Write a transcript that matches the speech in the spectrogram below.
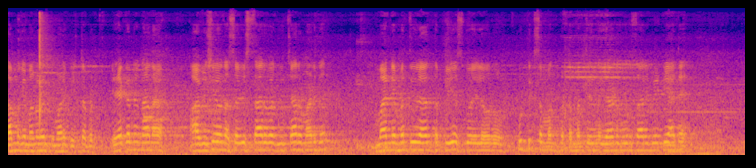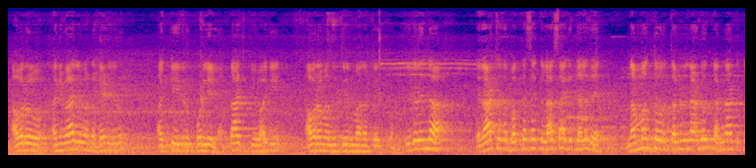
ತಮಗೆ ಮನವರಿಕೆ ಮಾಡೋಕ್ಕೆ ಇಷ್ಟಪಡ್ತೀನಿ. ಯಾಕಂದರೆ ನಾನು ಆ ವಿಷಯವನ್ನು ಸವಿಸ್ತಾರವಾಗಿ ವಿಚಾರ ಮಾಡಿದೆ. ಮಾನ್ಯ ಮಂತ್ರಿಗಳಾದಂಥ ಪಿ ಎಸ್ ಗೋಯಲ್ ಅವರು ಹುಟ್ಟಿಗೆ ಸಂಬಂಧಪಟ್ಟ ಮಂತ್ರಿಗಳನ್ನ ಎರಡು, ಮೂರು ಸಾರಿ ಭೇಟಿಯಾದೆ. ಅವರು ಅನಿವಾರ್ಯವನ್ನು ಹೇಳಿದರು. ಅಕ್ಕಿ ಇದ್ರೂ ಕೊಡಲಿಲ್ಲ. ರಾಜಕೀಯವಾಗಿ ಅವರ ಒಂದು ತೀರ್ಮಾನ ತೆಗೆದುಕೊಂಡು ಇದರಿಂದ ರಾಷ್ಟ್ರದ ಬೊಕ್ಕಸಕ್ಕೆ ಲಾಸ್ ಆಗಿದ್ದಲ್ಲದೆ ನಮ್ಮಂಥವ್ರು ತಮಿಳುನಾಡು, ಕರ್ನಾಟಕ,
